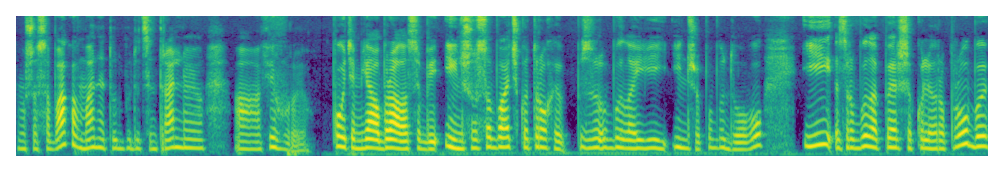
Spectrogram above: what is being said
тому що собака в мене тут буде центральною фігурою. Потім я обрала собі іншу собачку, трохи зробила їй іншу побудову і зробила перші кольоропроби,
